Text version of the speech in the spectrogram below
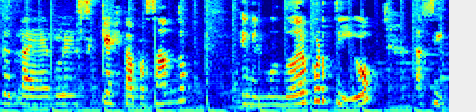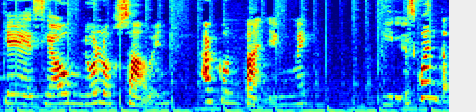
de traerles qué está pasando en el mundo deportivo. Así que si aún no lo saben, acompáñenme y les cuento.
